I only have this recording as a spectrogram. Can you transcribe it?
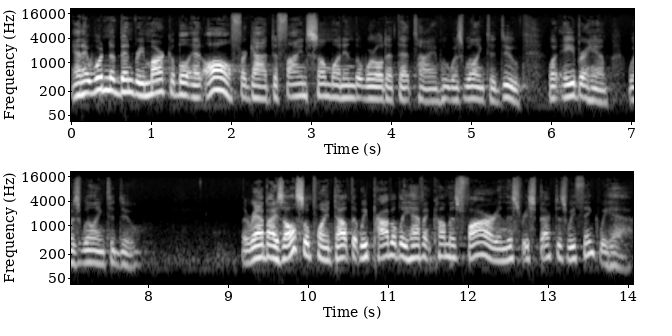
And it wouldn't have been remarkable at all for God to find someone in the world at that time who was willing to do what Abraham was willing to do. The rabbis also point out that we probably haven't come as far in this respect as we think we have.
